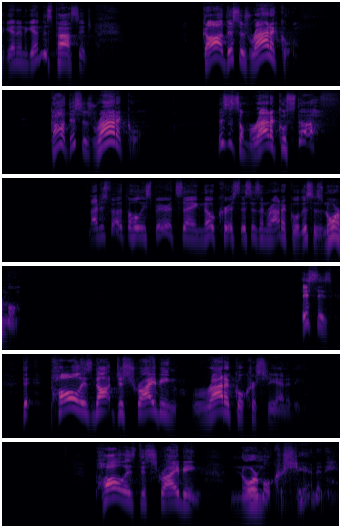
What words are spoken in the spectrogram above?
again and again, this passage, God, this is radical. God, this is radical. This is some radical stuff. And I just felt the Holy Spirit saying, No, Chris, this isn't radical. This is normal. This is, the, Paul is not describing radical Christianity. Paul is describing normal Christianity.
